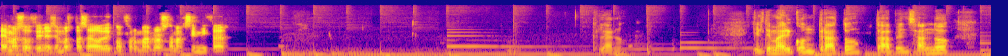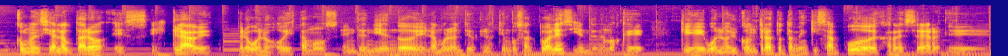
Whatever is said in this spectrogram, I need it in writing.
hay más opciones. Hemos pasado de conformarnos a maximizar. Claro. Y el tema del contrato, estaba pensando, como decía Lautaro, es, es clave. Pero bueno, hoy estamos entendiendo el amor en los tiempos actuales y entendemos que, que bueno, el contrato también quizá pudo dejar de ser eh,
